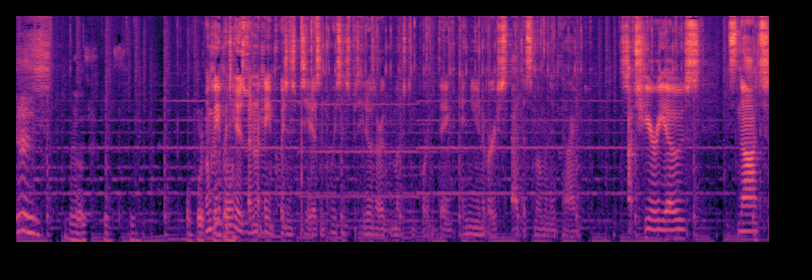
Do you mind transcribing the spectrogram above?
No, it's- it's unfortunate I'm getting potatoes, but I'm not getting poisonous potatoes, and poisonous potatoes are the most important thing in the universe at this moment in time. It's not Cheerios, it's not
